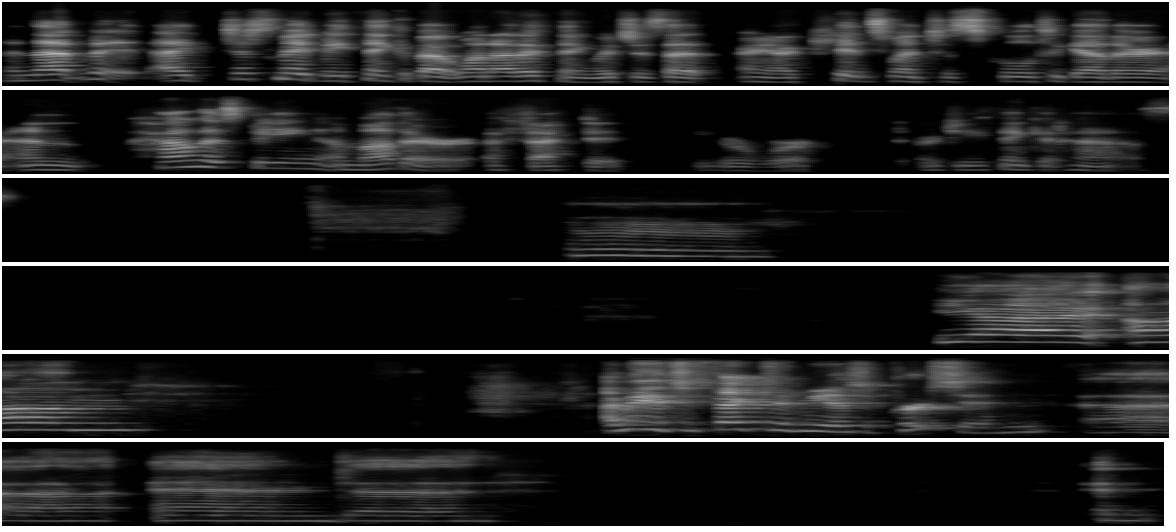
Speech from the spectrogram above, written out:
And that I just made me think about one other thing, which is that our kids went to school together. And how has being a mother affected your work, or do you think it has? Hmm. Yeah. Um, I mean, it's affected me as a person, uh, and uh, and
